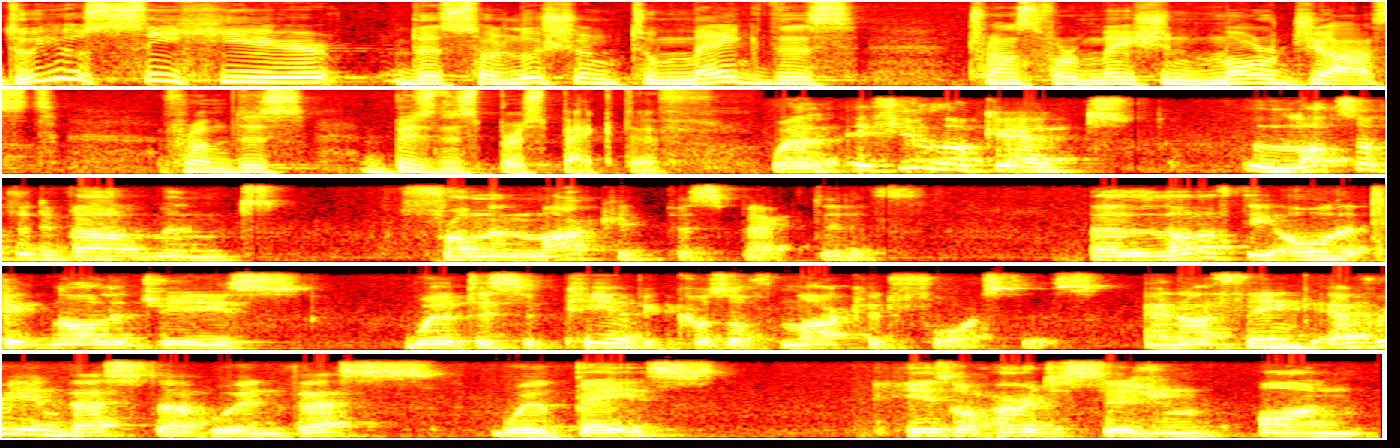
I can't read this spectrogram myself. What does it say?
do you see here the solution to make this transformation more just from this business perspective? Well, if you look at lots of the development from a market perspective, a lot of the older technologies will disappear because of market forces. And I think every investor who invests will base his or her decision on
